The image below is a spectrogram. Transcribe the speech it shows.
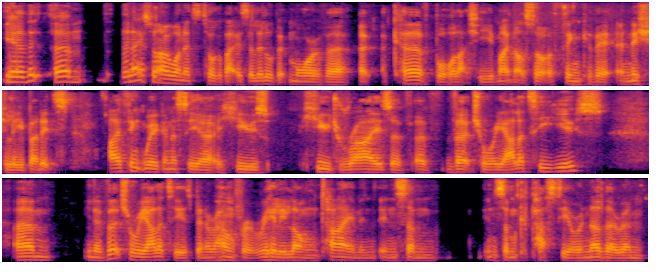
Yeah, the, um, the, next one I wanted to talk about is a little bit more of a, a, a curveball. Actually, you might not sort of think of it initially, but it's. I think we're going to see a, a huge, huge rise of, of virtual reality use. Um, you know, virtual reality has been around for a really long time in, in some in some capacity or another. And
